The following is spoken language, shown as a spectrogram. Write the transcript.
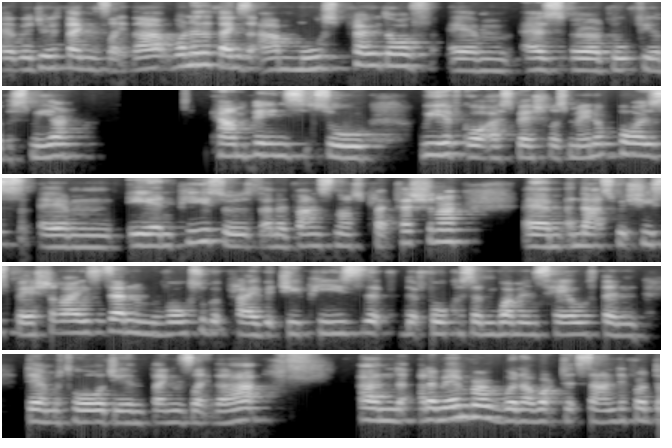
Uh, we do things like that. One of the things that I'm most proud of um, is our Don't Fear the Smear campaigns. So we have got a specialist menopause um, ANP, so it's an advanced nurse practitioner, um, and that's what she specialises in. And we've also got private GPs that, that focus on women's health and dermatology and things like that. And I remember when I worked at Sandyford,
